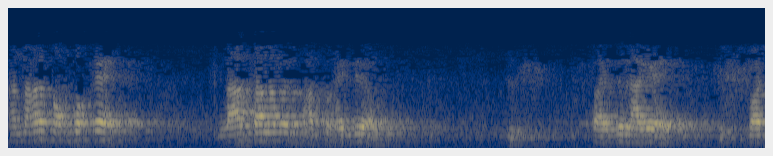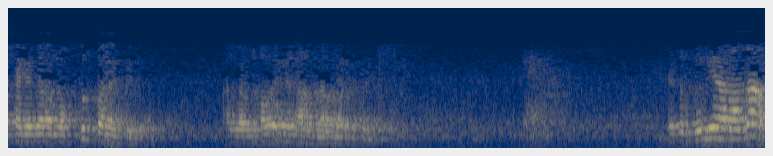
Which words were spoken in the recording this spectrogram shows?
আর না হয় কমপক্ষে লাল সালামের ভাত তো খাইতে হবে। কয়েকদিন আগে বর্ষাকে যারা মকসুদ করেছিল আল্লাহ সবাইকে লাল সালামের এটা দুনিয়ার আজাম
